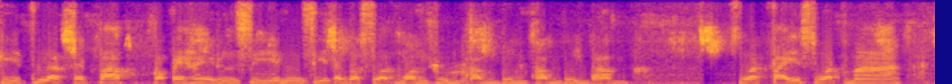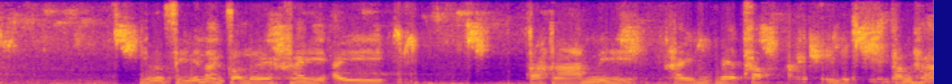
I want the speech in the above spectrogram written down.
กรีดเลือดเสร็จปั๊บก็ไปให้ฤาษีฤาษีต้องก็สวดมนต์พึมพำพึมพำพึมพำสวดไปสวดมาฤาษีนั่นก็เลยให้ไอทหารนี่ให้แม่ทัพทั้งห้า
